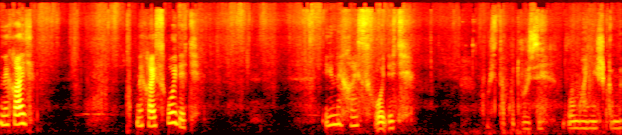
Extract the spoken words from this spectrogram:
нехай, нехай сходять. І нехай сходять. Ось так, друзі, двома ніжками.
